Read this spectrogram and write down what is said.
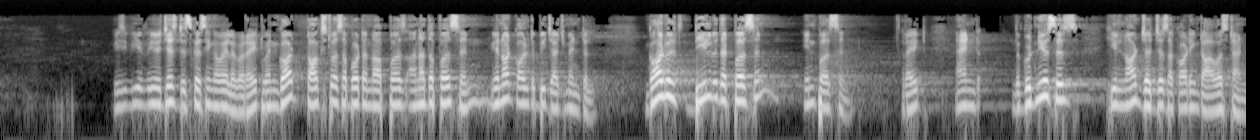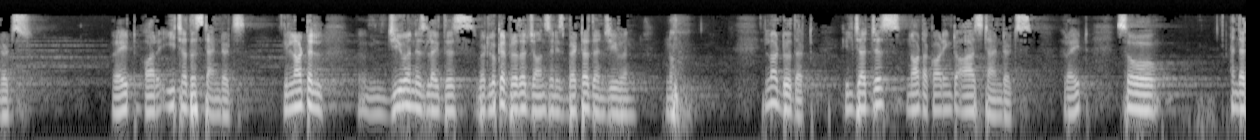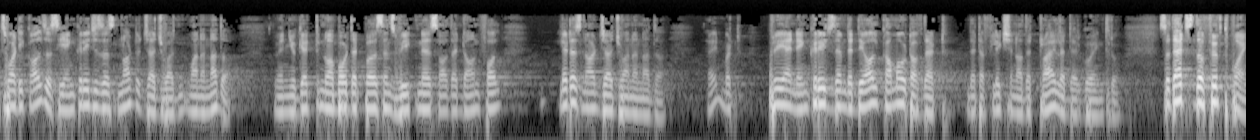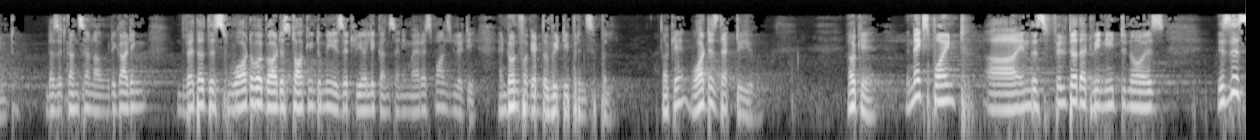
We, we, we were just discussing a while ago, right? When God talks to us about another person, we are not called to be judgmental. God will deal with that person in person, right? And the good news is He'll not judge us according to our standards, right? Or each other's standards. He'll not tell, um, Jeevan is like this, but look at Brother Johnson, he's better than Jeevan. No. He'll not do that. He'll judge us not according to our standards, right? So, and that's what he calls us. He encourages us not to judge one, one another. When you get to know about that person's weakness or that downfall, let us not judge one another, right? But pray and encourage them that they all come out of that, that affliction or that trial that they're going through. So that's the fifth point. Does it concern uh, regarding whether this, whatever God is talking to me, is it really concerning my responsibility? And don't forget the witty principle. Okay? What is that to you? Okay. The next point uh, in this filter that we need to know is, is this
